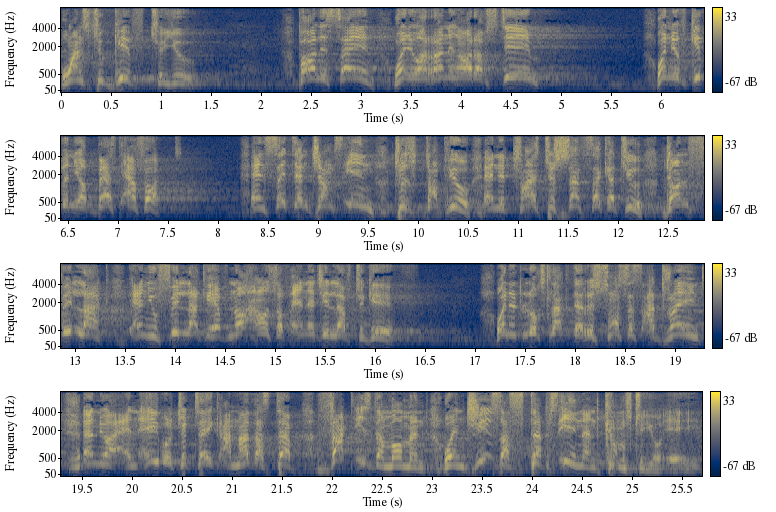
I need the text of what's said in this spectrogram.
wants to give to you. Paul is saying, when you are running out of steam, when you've given your best effort, and Satan jumps in to stop you and it tries to short circuit you, don't feel like, and you feel like you have no ounce of energy left to give. When it looks like the resources are drained and you are unable to take another step, that is the moment when Jesus steps in and comes to your aid.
